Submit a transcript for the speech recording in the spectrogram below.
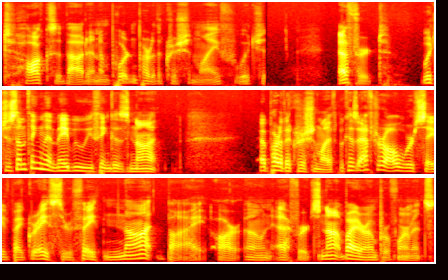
talks about an important part of the Christian life, which is effort, which is something that maybe we think is not a part of the Christian life because, after all, we're saved by grace through faith, not by our own efforts, not by our own performance.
